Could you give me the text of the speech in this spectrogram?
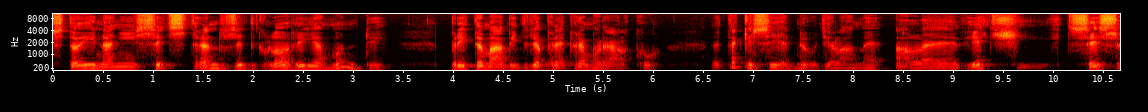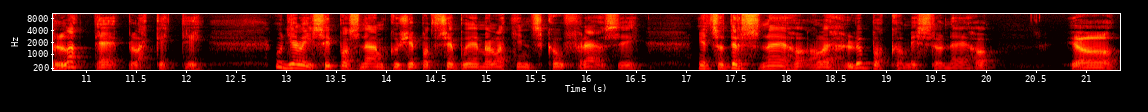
Stojí na ní Sic Transit Gloria Mundi. Prý to má být dobré pro morálku. Taky si jednu uděláme, ale větší. Chci zlaté plakety. Udělej si poznámku, že potřebujeme latinskou frázi. Něco drsného, ale hlubokomyslného. Jo,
